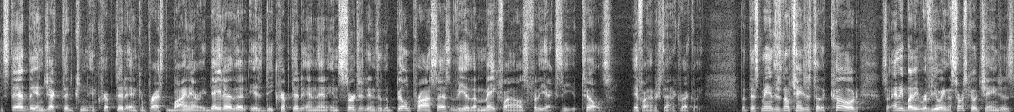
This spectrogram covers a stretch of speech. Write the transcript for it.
Instead, they injected encrypted and compressed binary data that is decrypted and then inserted into the build process via the make files for the xzutils, if I understand it correctly. But this means there's no changes to the code, so anybody reviewing the source code changes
